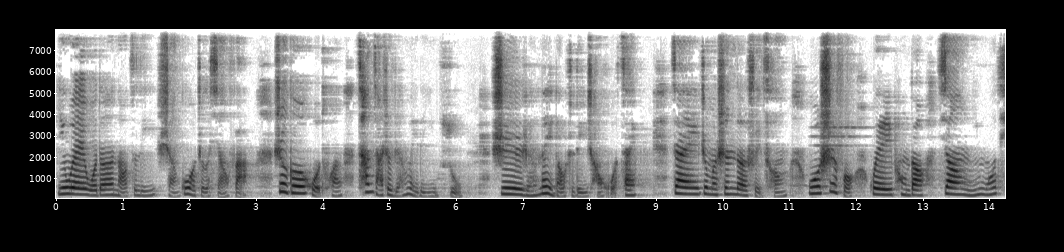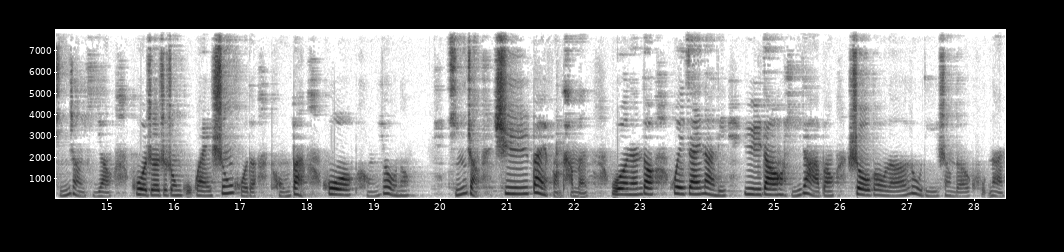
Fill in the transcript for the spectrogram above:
因为我的脑子里闪过这个想法：这个火团掺杂着人为的因素，是人类导致的一场火灾。在这么深的水层，我是否会碰到像尼摩艇长一样过着这种古怪生活的同伴或朋友呢？艇长去拜访他们，我难道会在那里遇到一大帮受够了陆地上的苦难，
